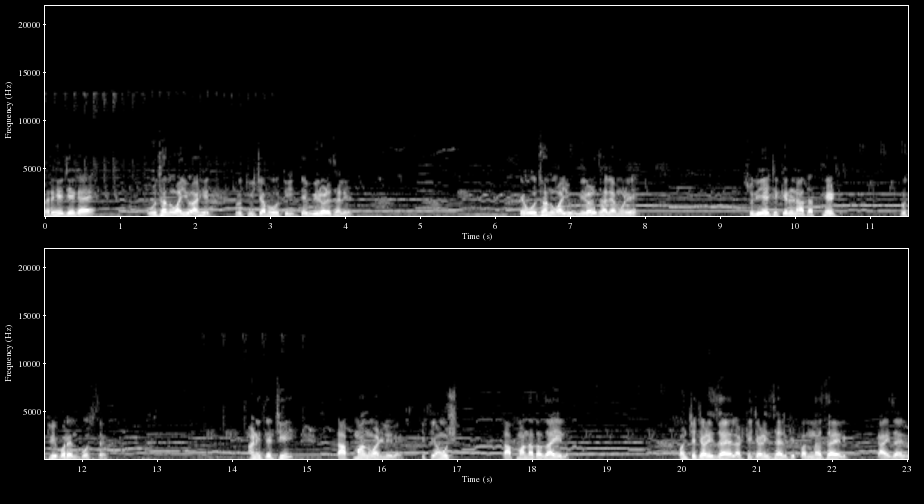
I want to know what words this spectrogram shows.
तर हे जे काय ओझन वायू आहेत पृथ्वीच्या भोवती ते विरळ झाले आहेत ते ओझन वायू विरळ झाल्यामुळे सूर्याची किरणं आता थेट पृथ्वीपर्यंत पोचत आहेत आणि त्याची तापमान वाढलेलं आहे. किती अंश तापमान आता जाईल? पंचेचाळीस जाईल अठ्ठेचाळीस जाईल की पन्नास जाईल काय जाईल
